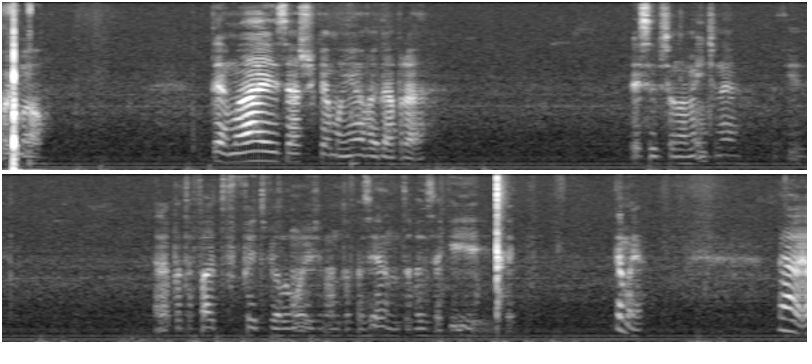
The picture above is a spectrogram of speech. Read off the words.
Foi mal. Até mais, acho que amanhã vai dar pra. Excepcionalmente, né? Porque era pra ter feito violão hoje, mas não tô fazendo, tô fazendo isso aqui. Até amanhã. Ah,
